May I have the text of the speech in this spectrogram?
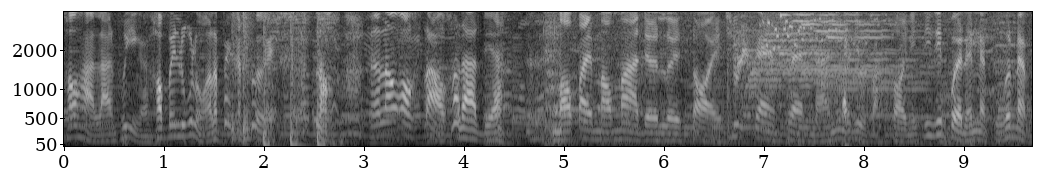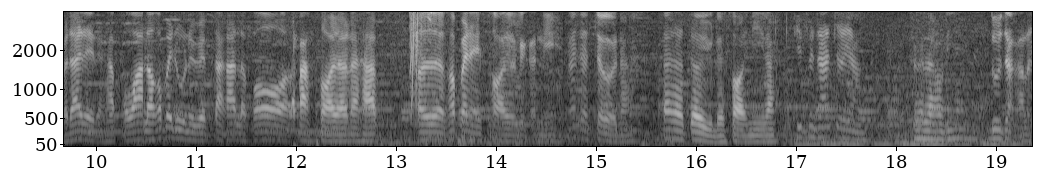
เข้าหาร้านผู้หญิงอะเขาไม่รู้หรอกว่าเราไปกันเลยเราแล้วเราออกสาวขนาดเนี้ยเมาไปเมามาเดินเลยซอยชื่อแกรนด์แซมนะนี่มันอยู่ปากซอยนี้ที่ที่เปิดในแมป Google Map มาได้เลยนะครับ เพราะว่าเราก็ไปดูในเว็บต่างๆแล้วก็ปากซอยแล้วนะครับเออเข้าไปในซอยเล็กๆอันนี้ น่าจะเจอนะ น่าจะเจออยู่ในซอยนี้นะ พี่เฟนด้าเจอยัง เจอแล้วนี่ดูจากอะไร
